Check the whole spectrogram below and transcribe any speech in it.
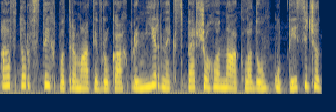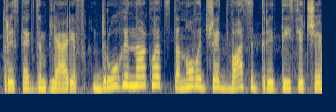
Автор встиг потримати в руках примірник з першого накладу у 1300 екземплярів. Другий наклад становить вже 23 тисячі.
